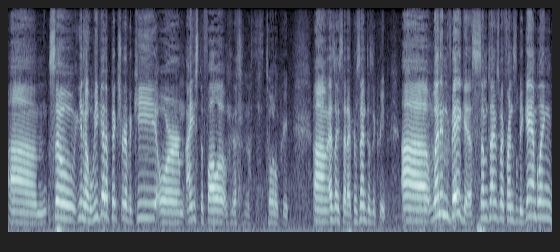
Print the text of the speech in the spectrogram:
Um, so, you know, we get a picture of a key, or I used to follow, total creep. Um, as I said, I present as a creep. Uh, when in Vegas, sometimes my friends will be gambling.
